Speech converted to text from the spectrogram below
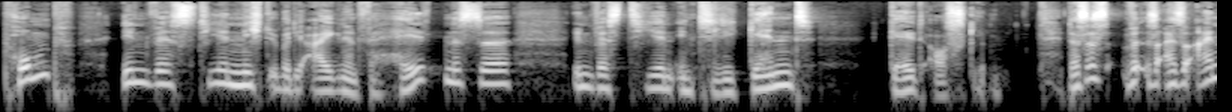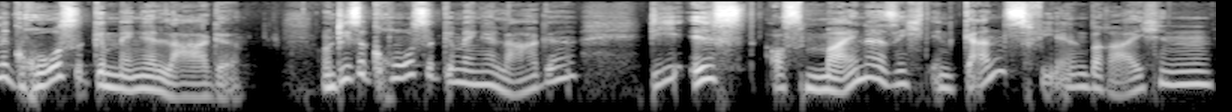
Pump investieren, nicht über die eigenen Verhältnisse investieren, intelligent Geld ausgeben. Das ist, ist also eine große Gemengelage. Und diese große Gemengelage, die ist aus meiner Sicht in ganz vielen Bereichen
